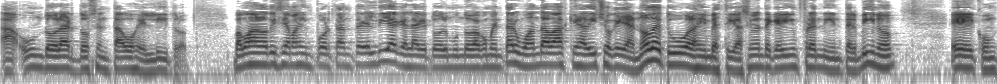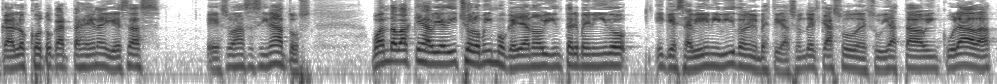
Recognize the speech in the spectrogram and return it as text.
a un dólar dos centavos el litro. Vamos a la noticia más importante del día, que es la que todo el mundo va a comentar. Wanda Vázquez ha dicho que ella no detuvo las investigaciones de Kevin Fred ni intervino eh, con Carlos Coto Cartagena y esas, esos asesinatos. Wanda Vázquez había dicho lo mismo, que ella no había intervenido y que se había inhibido en la investigación del caso donde su hija estaba vinculada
